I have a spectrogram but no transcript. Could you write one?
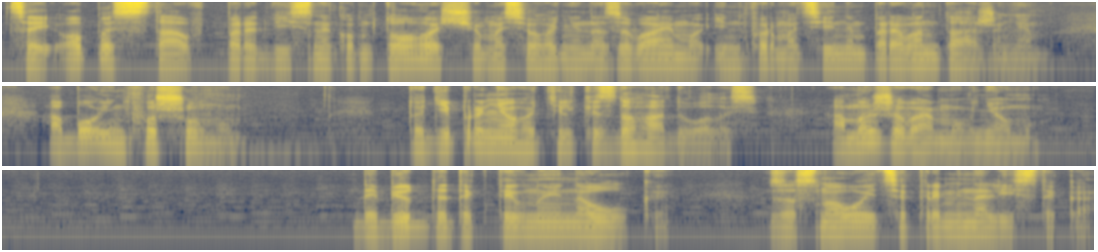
Цей опис став передвісником того, що ми сьогодні називаємо інформаційним перевантаженням або інфошумом. Тоді про нього тільки здогадувались, а ми живемо в ньому. Дебют детективної науки. Засновується криміналістика.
